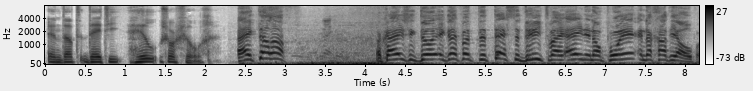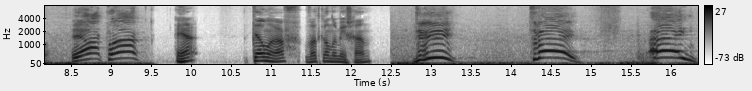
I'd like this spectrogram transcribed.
En dat deed hij heel zorgvuldig. Hey, ik tel af. Oké, okay, dus ik doe ik even te testen 3, 2, 1 en dan point en dan gaat hij open. Ja, klaar? Ja, tel maar af. Wat kan er misgaan? 3, 2, 1...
